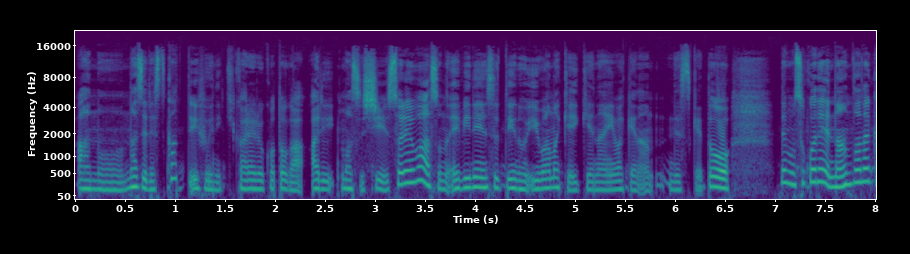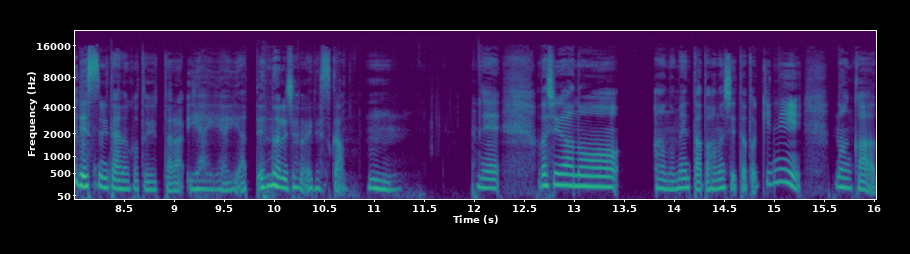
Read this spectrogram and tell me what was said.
あの、なぜですかっていう風に聞かれることがありますし、それはそのエビデンスっていうのを言わなきゃいけないわけなんですけど、でもそこでなんとなくですみたいなこと言ったら、いやいやいやってなるじゃないですか。うん。で、私があの、あの、メンターと話していた時に、なんか、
